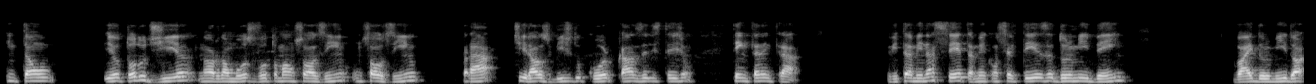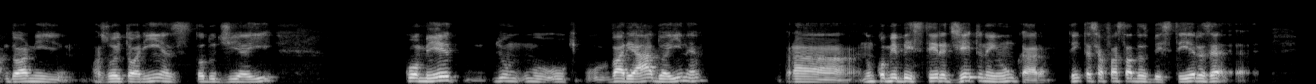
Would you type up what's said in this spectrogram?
então eu todo dia, na hora do almoço, vou tomar um solzinho, um solzinho para tirar os bichos do corpo, caso eles estejam tentando entrar. Vitamina C também, com certeza, dormir bem, vai dormir, dorme umas oito horinhas todo dia aí, comer de um, um, variado aí, né? Para não comer besteira de jeito nenhum, cara. Tenta se afastar das besteiras. É, é,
